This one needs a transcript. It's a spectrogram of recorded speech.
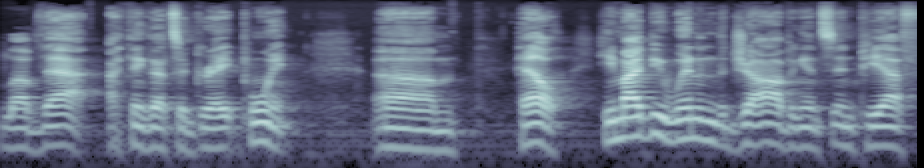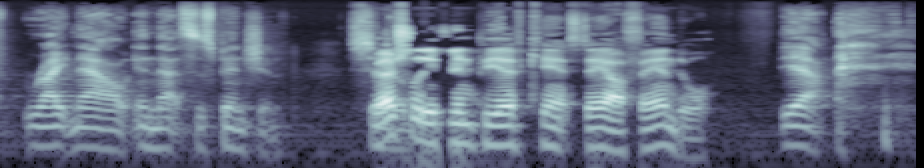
Love that. I think that's a great point. Um, hell, he might be winning the job against NPF right now in that suspension. So, Especially if NPF can't stay off FanDuel. Yeah.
